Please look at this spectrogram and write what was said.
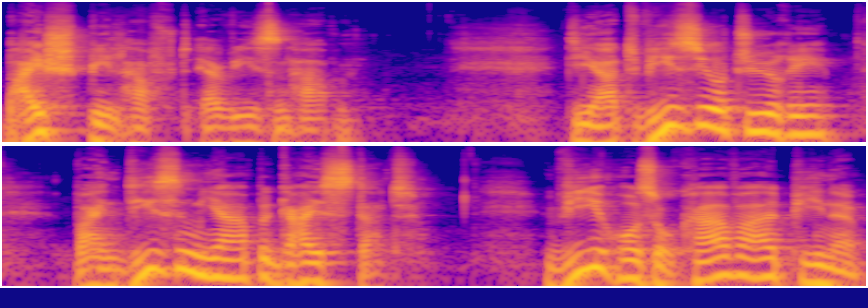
beispielhaft erwiesen haben. Die Advisio-Jury war in diesem Jahr begeistert, wie Hosokawa Alpine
